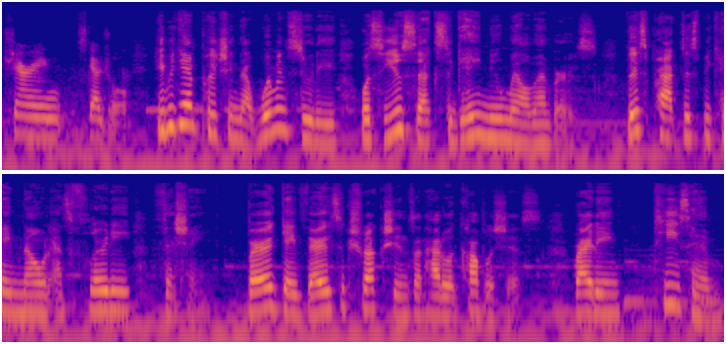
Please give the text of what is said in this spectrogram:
sharing schedule. He began preaching that women's duty was to use sex to gain new male members. This practice became known as flirty fishing. Berg gave various instructions on how to accomplish this, writing, tease him,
